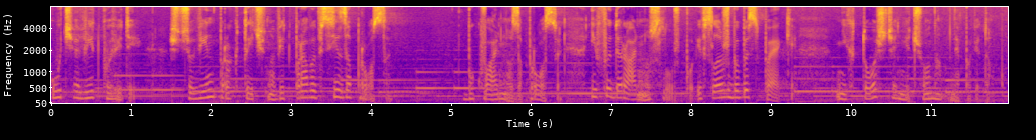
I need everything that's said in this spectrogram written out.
куча відповідей, що він практично відправив всі запроси, буквально запроси, і в Федеральну службу, і в Службу безпеки. Ніхто ще нічого нам не повідомив.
